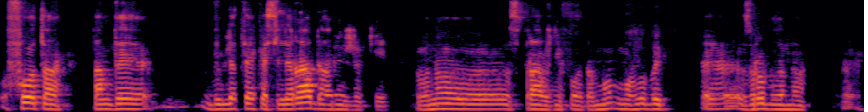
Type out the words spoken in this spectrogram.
фото, там, де бібліотека сільрада Рижівки, воно е, справжнє фото. Могло бути е, зроблено е,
